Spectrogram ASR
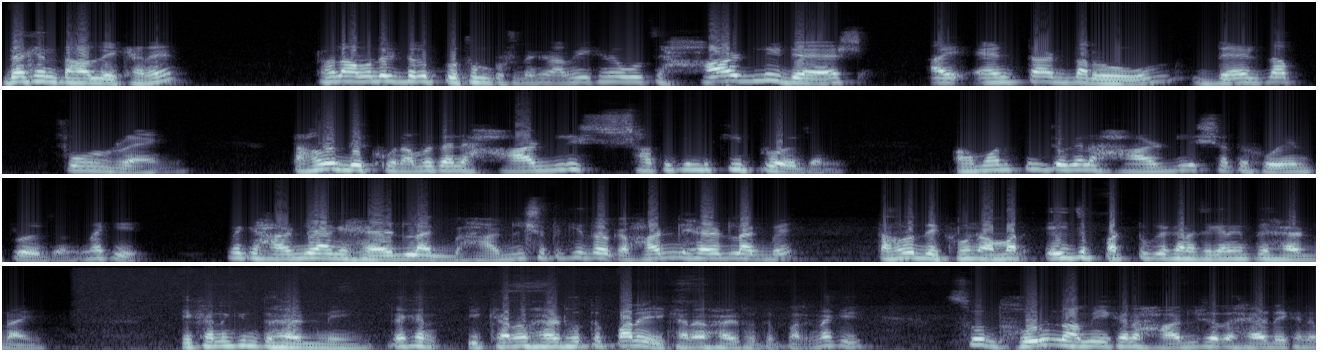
দেখেন তাহলে এখানে, তাহলে আমাদের এটা প্রথম প্রশ্ন দেখেন, আমি এখানে বলছি hardly dash I enter the room dash the phone rang তাহলে দেখুন, আমরা জানি হার্ডলির সাথে কিন্তু কি প্রয়োজন? আমার কিন্তু এখানে হার্ডলির সাথে হোয়েন প্রয়োজন, নাকি? নাকি হার্ডলি আগে হেড লাগবে? হার্ডলির সাথে কি দরকার? হার্ডলি হেড লাগবে। তাহলে দেখুন, আমার এই যে পার্টটুকু এখানে আছে, এখানে কিন্তু হেড নাই। এখানে কিন্তু হেড নেই। দেখেন, এখানেও হেড হতে পারে, এখানেও হেড হতে পারে, নাকি? সো ধরুন আমি এখানে হার্ডলির সাথে হেড এখানে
